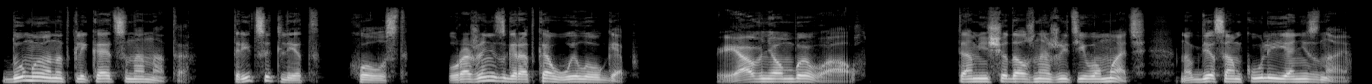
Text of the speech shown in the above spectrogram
Думаю, он откликается на НАТО. Тридцать лет, холост, уроженец городка Уиллоу Гэп. «Я в нем бывал». Там еще должна жить его мать, но где сам Кули, я не знаю.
